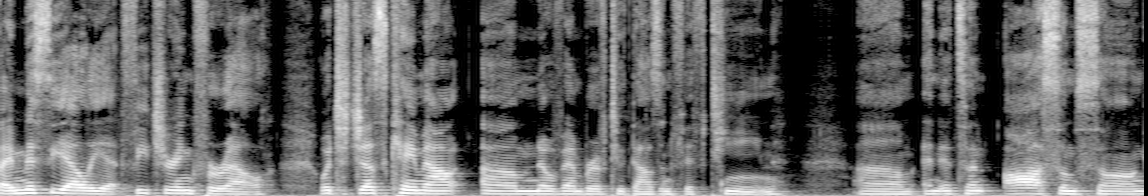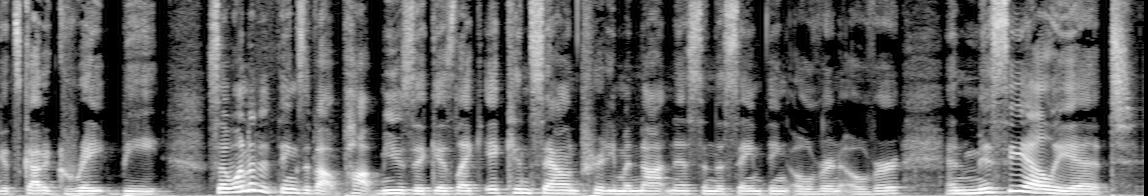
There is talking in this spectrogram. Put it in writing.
by Missy Elliott featuring Pharrell, which just came out um, November of 2015. Um, and it's an awesome song. It's got a great beat. So one of the things about pop music is like it can sound pretty monotonous and the same thing over and over. And Missy Elliott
